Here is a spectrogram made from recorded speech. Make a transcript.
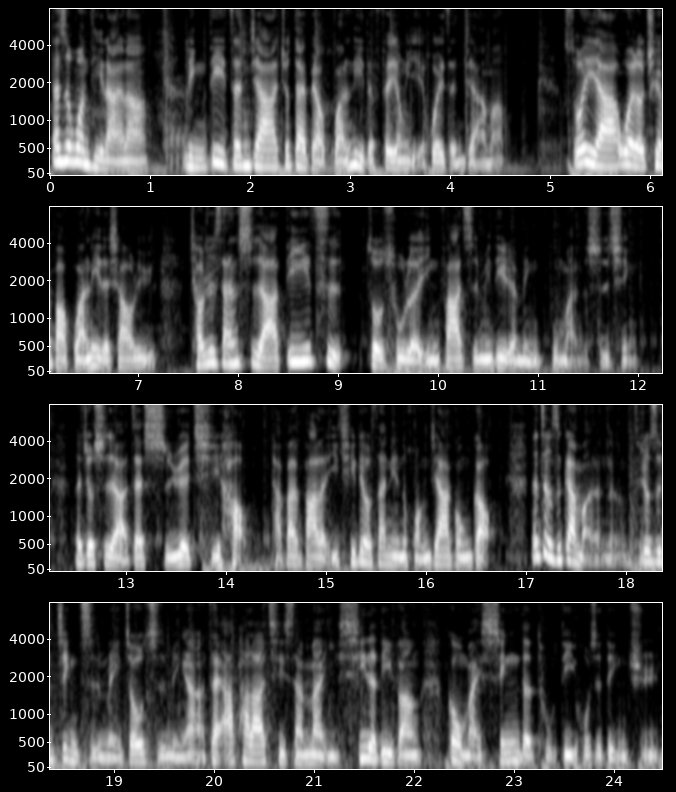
但是问题来了，领地增加就代表管理的费用也会增加嘛。所以啊，为了确保管理的效率，乔治三世啊第一次做出了引发殖民地人民不满的事情。那就是啊，在十月七号，他颁发了一七六三年的皇家公告。那这个是干嘛的呢？这就是禁止美洲殖民啊，在阿帕拉契山脉以西的地方购买新的土地或是定居。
